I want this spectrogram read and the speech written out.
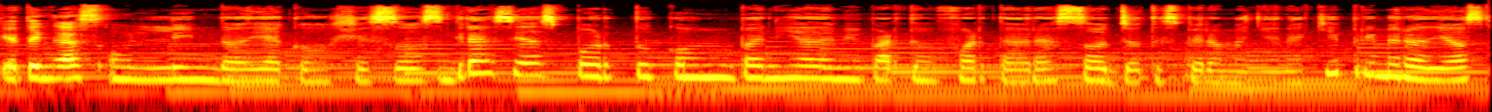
Que tengas un lindo día con Jesús. Gracias por tu compañía. De mi parte, un fuerte abrazo. Yo te espero mañana aquí, primero Dios,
